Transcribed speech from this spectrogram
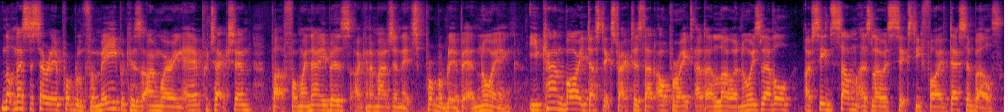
Not necessarily a problem for me because I'm wearing ear protection but for my neighbours I can imagine it's probably a bit annoying. You can buy dust extractors that operate at a lower noise level. I've seen some as low as 65 decibels.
